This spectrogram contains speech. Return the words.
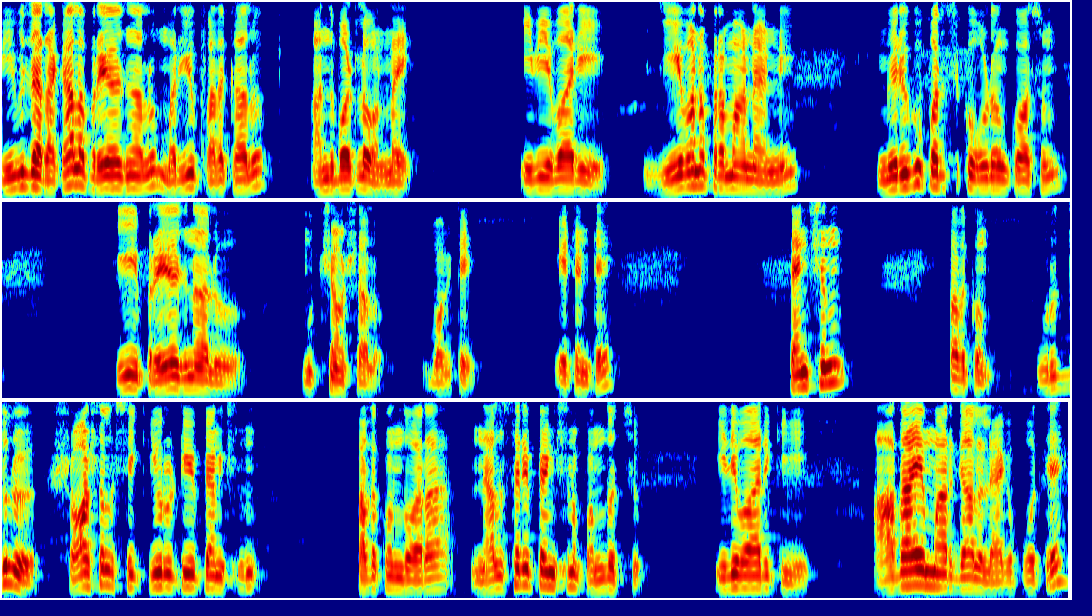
వివిధ రకాల ప్రయోజనాలు మరియు పథకాలు అందుబాటులో ఉన్నాయి. ఇవి వారి జీవన ప్రమాణాన్ని మెరుగుపరుచుకోవడం కోసం ఈ ప్రయోజనాలు ముఖ్యాంశాలు. ఒకటి ఏంటంటే పెన్షన్ పథకం. వృద్ధులు సోషల్ సెక్యూరిటీ పెన్షన్ పథకం ద్వారా నెలసరి పెన్షన్ పొందొచ్చు. ఇది వారికి ఆదాయ మార్గాలు లేకపోతే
